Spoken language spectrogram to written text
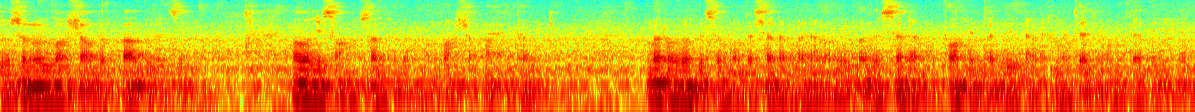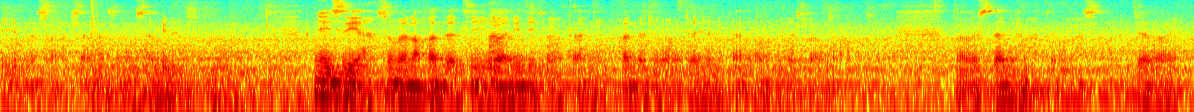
خصوصا الله شاطر قابل زين مولي صاحب صدق الله شاطر حبك مرور بسم الله سلام من أمامي من السلام طاهر الذين رحمة المتدين هذه النساء سنة سبيلا يسري أحسب لقدرة والدك وتهني قدرة وجهلك أن أرضي أسلام وأستني فهد الله سبحانه جميعا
